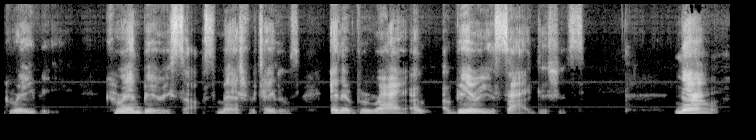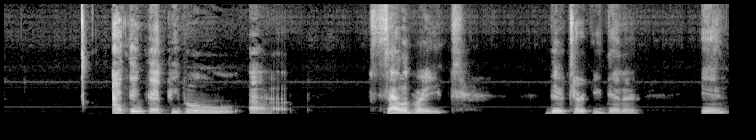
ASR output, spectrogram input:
gravy, cranberry sauce, mashed potatoes, and a variety of, various side dishes. Now, I think that people uh, celebrate their turkey dinner in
